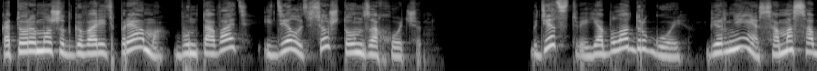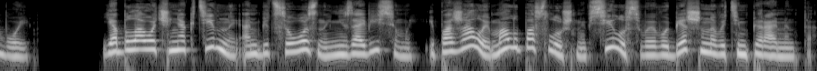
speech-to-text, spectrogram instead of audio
который может говорить прямо, бунтовать и делать все, что он захочет. В детстве я была другой, Вернее, сама собой. Я была очень активной, амбициозной, независимой и, пожалуй, малопослушной в силу своего бешеного темперамента.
